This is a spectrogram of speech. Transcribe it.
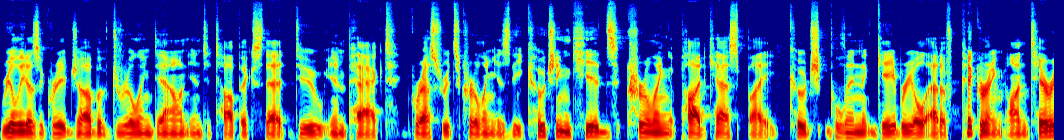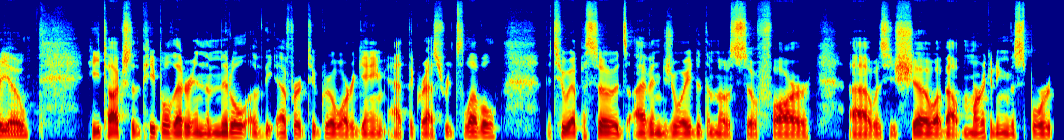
really does a great job of drilling down into topics that do impact grassroots curling is the Coaching Kids Curling podcast by Coach Glenn Gabriel out of Pickering, Ontario. He talks to the people that are in the middle of the effort to grow our game at the grassroots level. The two episodes I've enjoyed the most so far uh, was his show about marketing the sport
